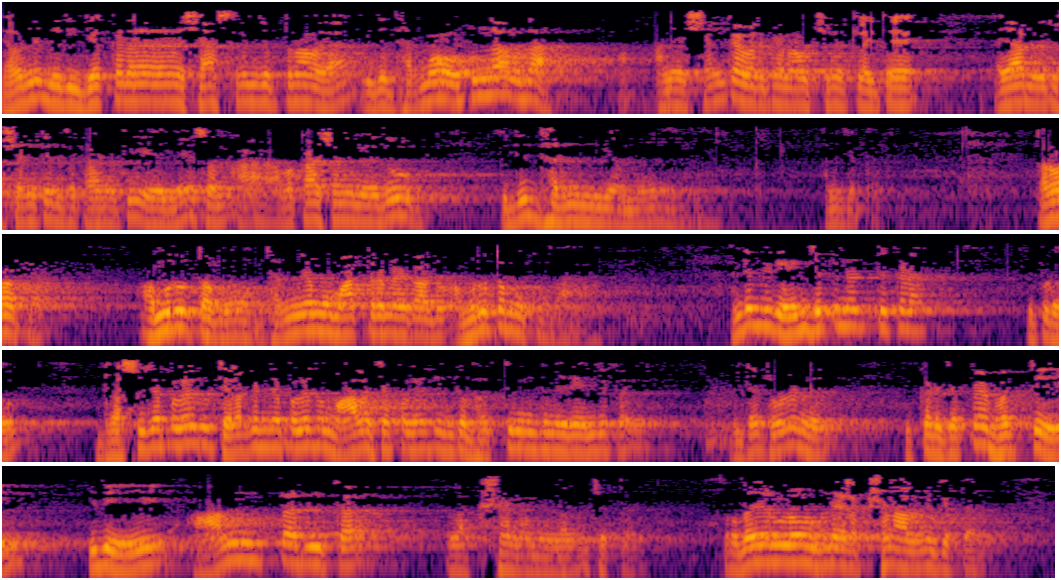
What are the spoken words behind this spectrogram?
ఎవరిని మీరు ఇది ఎక్కడ శాస్త్రం చెప్తున్నావా? ఇది ధర్మం అవుతుందా? అవుదా అనే శంక ఎవరికైనా వచ్చినట్లయితే అయా మీరు శంకించటానికి ఏమీ అవకాశం లేదు. ఇది ధర్మ్యము అని చెప్పారు. తర్వాత అమృతము ధర్మ్యము మాత్రమే కాదు అమృతము కూడా. అంటే మీరు ఏం చెప్పినట్టు ఇక్కడ? ఇప్పుడు డ్రెస్సు చెప్పలేదు తిలకం చెప్పలేదు మాల చెప్పలేదు ఇంకా భక్తి ఇంక మీరేం చెప్పారు? అంటే చూడండి ఇక్కడ చెప్పే భక్తి ఇది ఆంతరిక లక్షణములను చెప్పారు. హృదయంలో ఉండే లక్షణాలని చెప్పారు.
